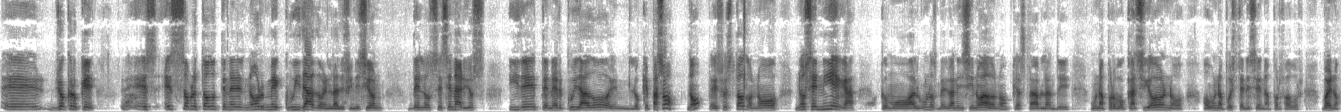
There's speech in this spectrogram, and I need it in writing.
Eh, yo creo que es, es sobre todo tener enorme cuidado en la definición de los escenarios y de tener cuidado en lo que pasó, ¿no? Eso es todo, no, no se niega como algunos me han insinuado, ¿no? Que hasta hablan de una provocación o, una puesta en escena, por favor. Bueno,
